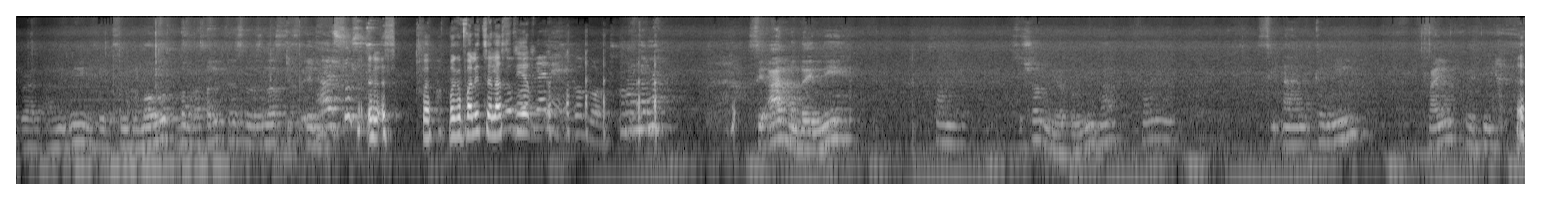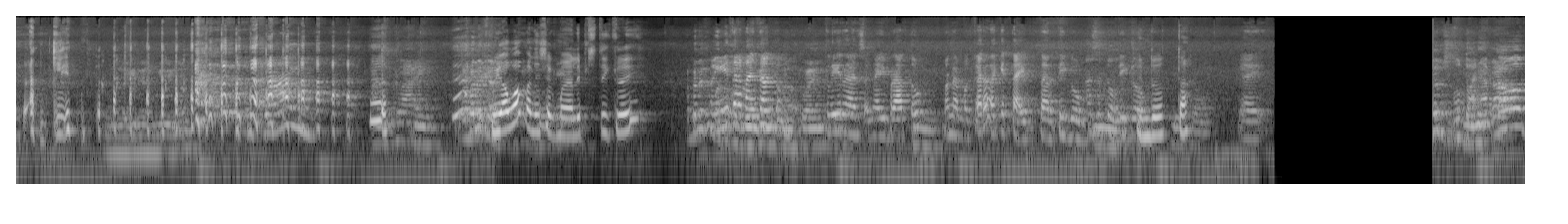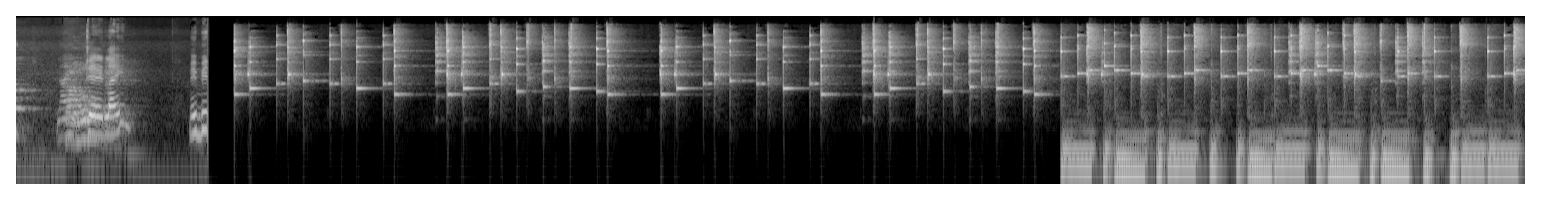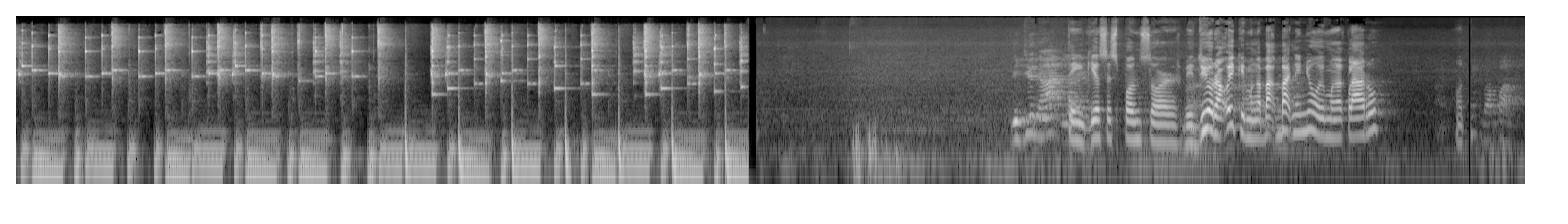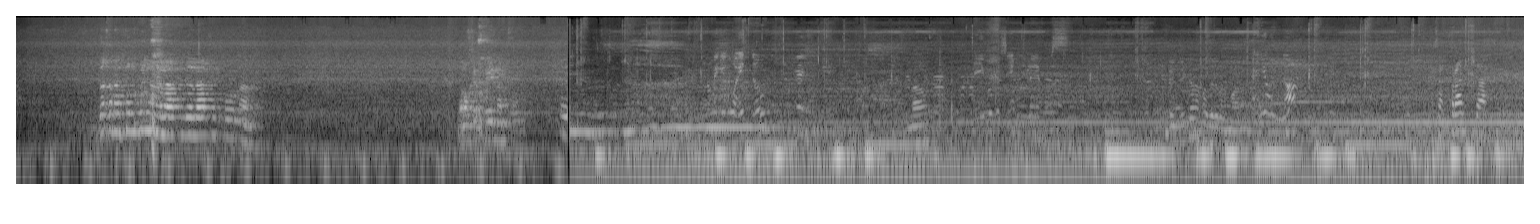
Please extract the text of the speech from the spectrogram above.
Ano Maurot ba makasalit ka sa last sus. Magapalit sa last year. Gugol yan eh. Gugol. Si Ann Manday ni. Si Sean, hindi po ni ha? San. Si Ann Clean. Fine. Clean. Ano lagi na ang gilingan? Fine. Ann Klein. Kabalik ka. Kuyawa man ni siya mga lipstick eh. Kabalik ka. Mangita man doon kung Ann Klein. clearance ang may brato. Mana magkara kita itar tigom. Asa to? Tigom. Hinduta. Kay Buto na to. Chairline? Maybe Video na. Thank you sa sponsor. Video ra. Uy, kay mga baba ninyo, yung mga klaro. Baka na po yung lalaki-lalaki po na. Okay, okay na po. No? Hindi ka dito mga. Sa front ka. Thank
